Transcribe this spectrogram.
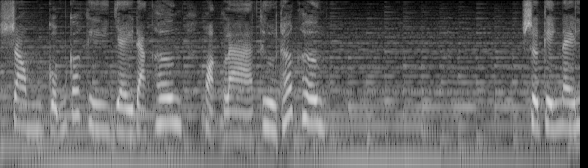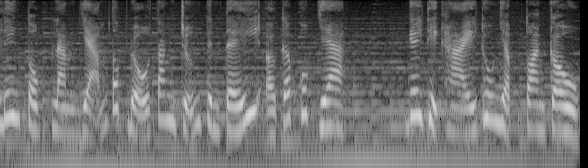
song cũng có khi dày đặc hơn hoặc là thưa thớt hơn. Sự kiện này liên tục làm giảm tốc độ tăng trưởng kinh tế ở cấp quốc gia, gây thiệt hại thu nhập toàn cầu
